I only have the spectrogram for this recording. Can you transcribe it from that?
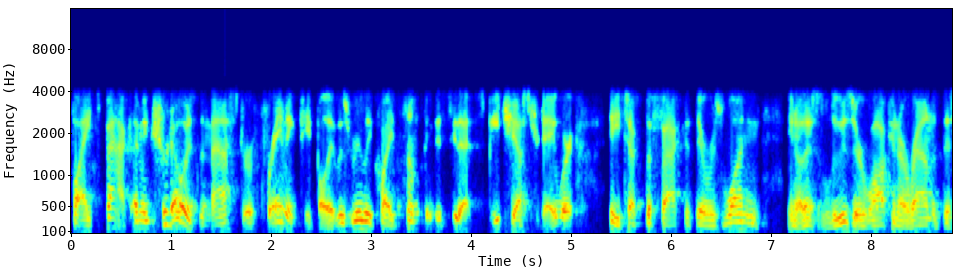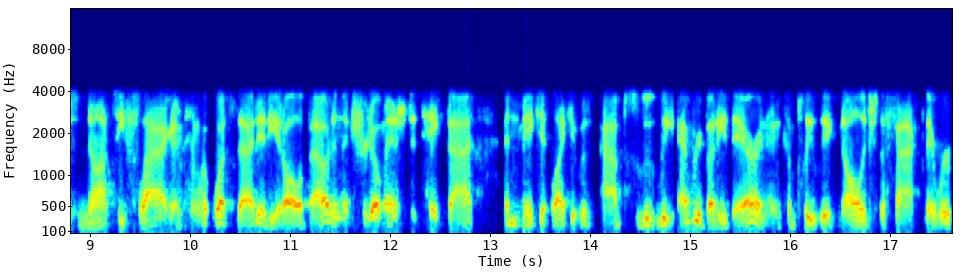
fights back. I mean, Trudeau is the master of framing people. It was really quite something to see that speech yesterday where he took the fact that there was one, you know, this loser walking around with this Nazi flag. I mean, what's that idiot all about? And then Trudeau managed to take that and make it like it was absolutely everybody there and, and completely acknowledge the fact there were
